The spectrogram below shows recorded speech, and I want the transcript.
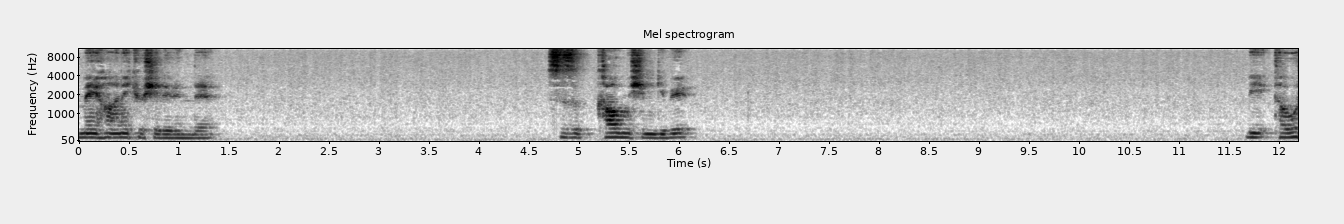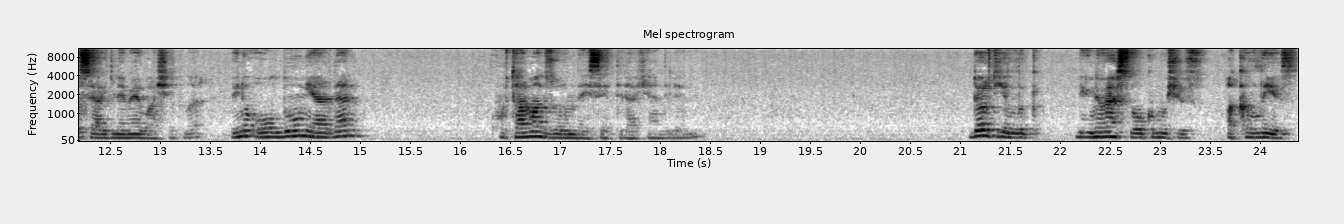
meyhane köşelerinde sızıp kalmışım gibi bir tavır sergilemeye başladılar. Beni olduğum yerden kurtarmak zorunda hissettiler kendilerini. Dört yıllık bir üniversite okumuşuz, akıllıyız.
